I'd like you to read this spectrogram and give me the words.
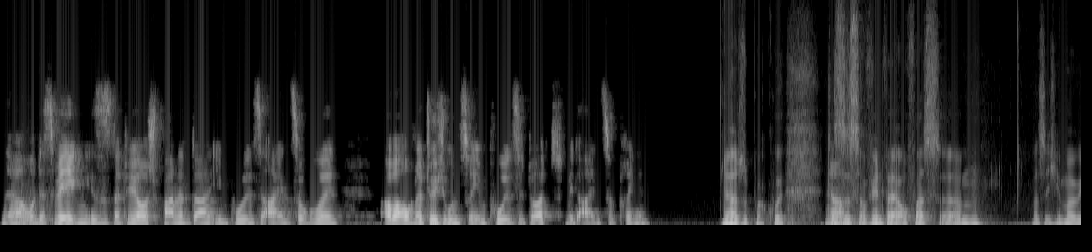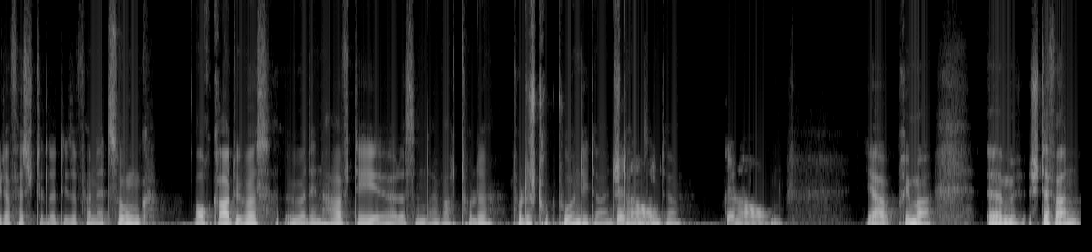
ja. Und deswegen ist es natürlich auch spannend, da Impulse einzuholen, aber auch natürlich unsere Impulse dort mit einzubringen. Ja, super cool. Das ja. ist auf jeden Fall auch was, ähm, was ich immer wieder feststelle, diese Vernetzung auch gerade über den HFD, äh, das sind einfach tolle, tolle Strukturen, die da entstanden genau. sind. Ja. Genau. Ja, prima. Ähm, Stefan,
